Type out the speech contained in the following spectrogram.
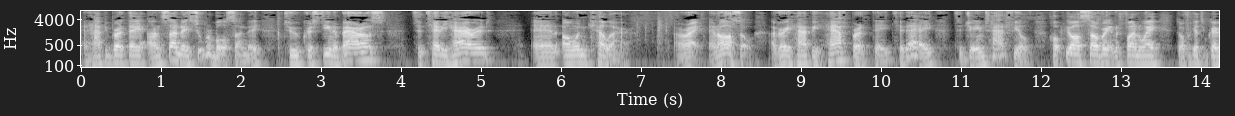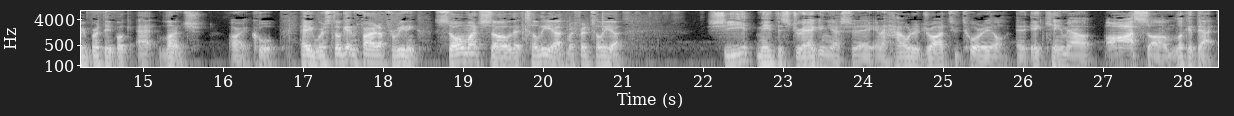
and happy birthday on Sunday, Super Bowl Sunday, to Christina Barros, to Teddy Harrod, and Owen Kelleher. All right. And also, a very happy half birthday today to James Hatfield. Hope you all celebrate in a fun way. Don't forget to grab your birthday book at lunch. All right, cool. Hey, we're still getting fired up for reading. So much so that Talia, my friend Talia, she made this dragon yesterday in a how to draw tutorial and it came out awesome. Look at that.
